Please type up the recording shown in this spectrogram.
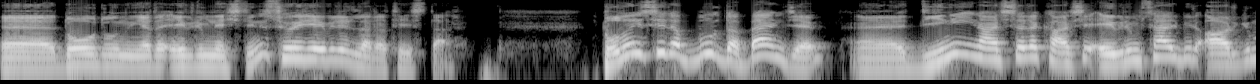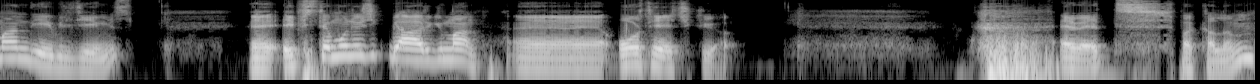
e, doğduğunu ya da evrimleştiğini söyleyebilirler ateistler. Dolayısıyla burada bence e, dini inançlara karşı evrimsel bir argüman diyebileceğimiz e, epistemolojik bir argüman e, ortaya çıkıyor. Evet bakalım.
